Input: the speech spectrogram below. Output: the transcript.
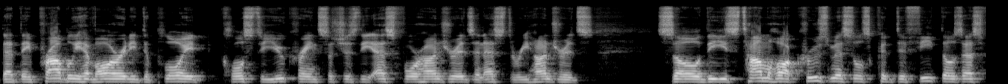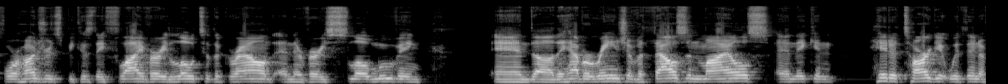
that they probably have already deployed close to Ukraine, such as the S 400s and S 300s. So these Tomahawk cruise missiles could defeat those S 400s because they fly very low to the ground and they're very slow moving. And uh, they have a range of a thousand miles and they can hit a target within a,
